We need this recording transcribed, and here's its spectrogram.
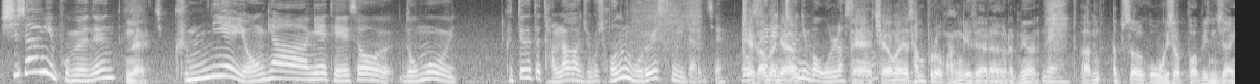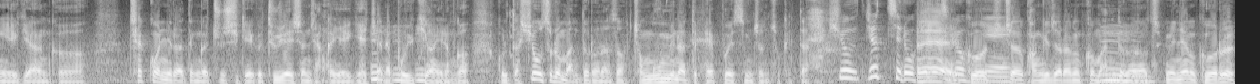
시장이 보면은 네. 금리의 영향에 대해서 너무 그때그때 달라가지고 저는 모르겠습니다. 이제 러셀 2000이 막 올랐어요. 네, 제가 만약 3% 관계자라 그러면 네. 앞, 앞서 그 오기석 법인장이 얘기한 그 채권이라든가 주식의 그 duration 잠깐 얘기했잖아요. 음, 보유 기간 이런 거 그걸 딱 숏으로 만들어놔서 전 국민한테 배포했으면 전 좋겠다. 쇼, 쇼츠로, 네, 쇼츠로. 그거 예. 음. 진짜 관계자라면 그거 만들어. 왜냐하면 그거를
